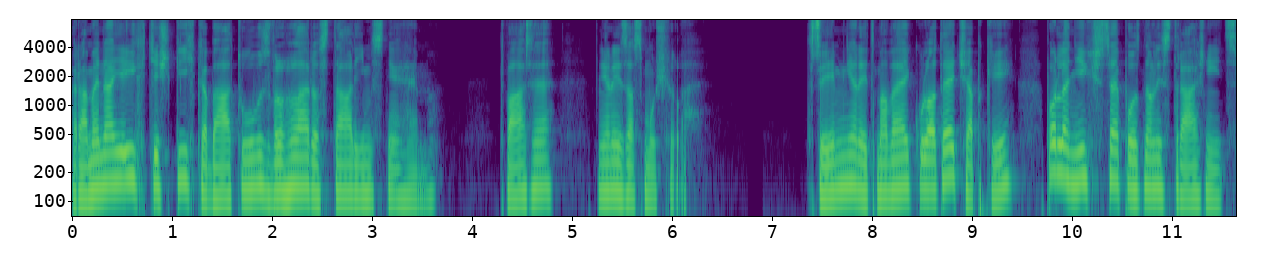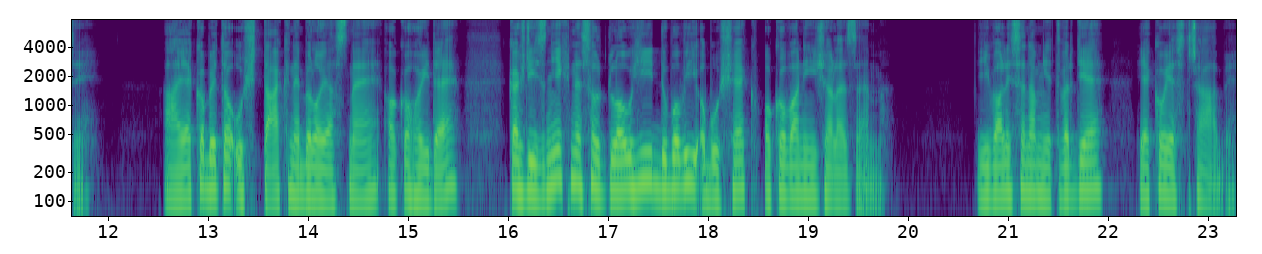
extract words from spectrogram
Ramena jejich těžkých kabátů zvlhla dostálým sněhem. Tváře měly zasmušilé. Tři měli tmavé kulaté čapky, podle nich se poznali strážníci. A jako by to už tak nebylo jasné, o koho jde, Každý z nich nesl dlouhý dubový obušek okovaný železem. Dívali se na mě tvrdě, jako jestřáby.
